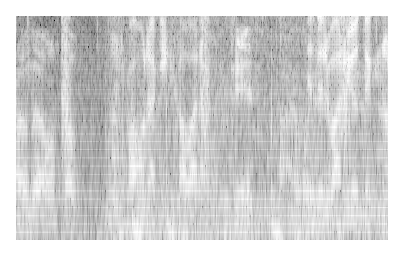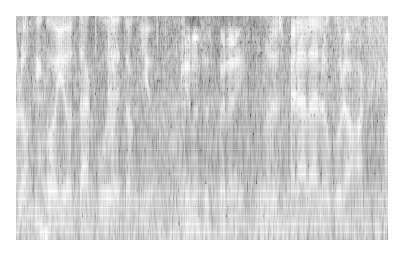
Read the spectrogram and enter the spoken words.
¿A dónde vamos, Pau? Nos vamos a Akihabara. ¿Qué es? Es el barrio tecnológico y otaku de Tokio. ¿Qué nos espera ahí? Nos espera la locura máxima.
